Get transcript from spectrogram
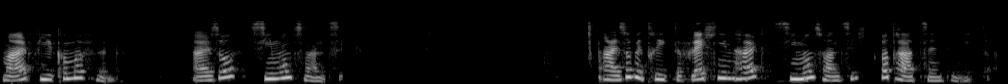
mal 4,5. Also 27. Also beträgt der Flächeninhalt 27 Quadratzentimeter.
